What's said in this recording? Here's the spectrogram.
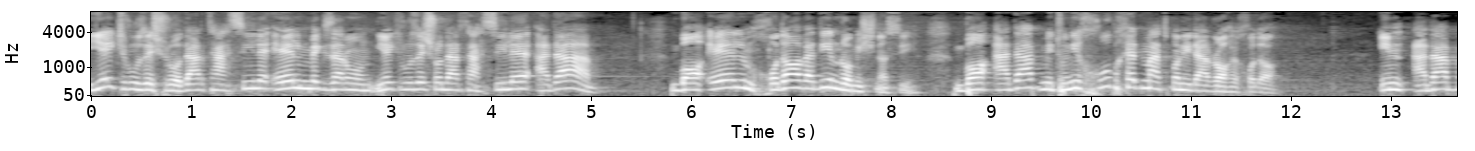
یک روزش رو در تحصیل علم بگذرون یک روزش رو در تحصیل ادب. با علم خدا و دین رو می‌شناسی. با ادب می‌تونی خوب خدمت کنی در راه خدا. این ادب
